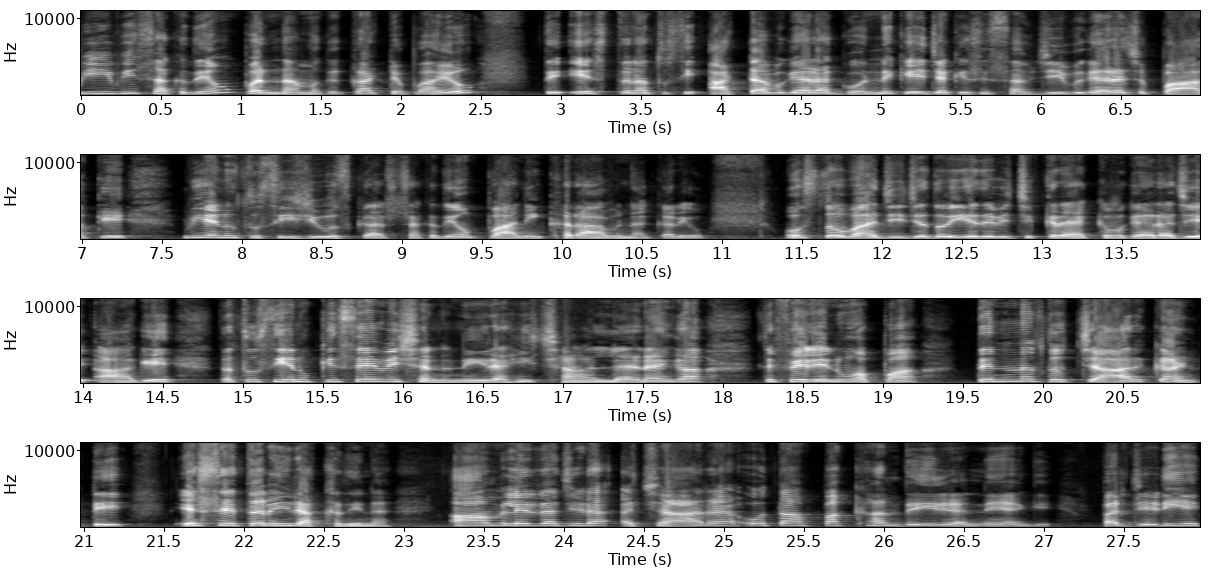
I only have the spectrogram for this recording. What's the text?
ਪੀ ਵੀ ਸਕਦੇ ਹੋ, ਪਰ ਨਮਕ ਘੱਟ ਪਾਇਓ। ਤੇ ਇਸ ਤਰ੍ਹਾਂ ਤੁਸੀਂ ਆਟਾ ਵਗੈਰਾ ਗੁੰਨ ਕੇ ਜਾਂ ਕਿਸੇ ਸਬਜ਼ੀ ਵਗੈਰਾ 'ਚ ਪਾ ਕੇ ਵੀ ਇਹਨੂੰ ਤੁਸੀਂ ਯੂਜ਼ ਕਰ ਸਕਦੇ ਹੋ, ਪਾਣੀ ਖਰਾਬ ਨਾ ਕਰਿਓ। ਉਸ ਤੋਂ ਬਾਅਦ ਜੀ, ਜਦੋਂ ਹੀ ਇਹਦੇ ਵਿੱਚ ਕ੍ਰੈਕ ਵਗੈਰਾ ਜੇ ਆ ਗਏ, ਤਾਂ ਤੁਸੀਂ ਇਹਨੂੰ ਕਿਸੇ ਵੀ ਛਨਨੀ ਰਾਹੀਂ ਛਾਣ ਲੈਣਾ ਹੈਗਾ। ਤੇ ਫਿਰ ਇਹਨੂੰ ਆਪਾਂ 3 ਤੋਂ 4 ਘੰਟੇ ਇਸੇ ਤਰ੍ਹਾਂ ਹੀ ਰੱਖ ਦੇਣਾ। ਆਮਲੇ ਦਾ ਜਿਹੜਾ ਅਚਾਰ ਹੈ, ਉਹ ਤਾਂ ਆਪਾਂ ਖਾਂਦੇ ਹੀ ਰਹਿੰਦੇ ਹੈਗੇ। ਪਰ ਜਿਹੜੀ ਇਹ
